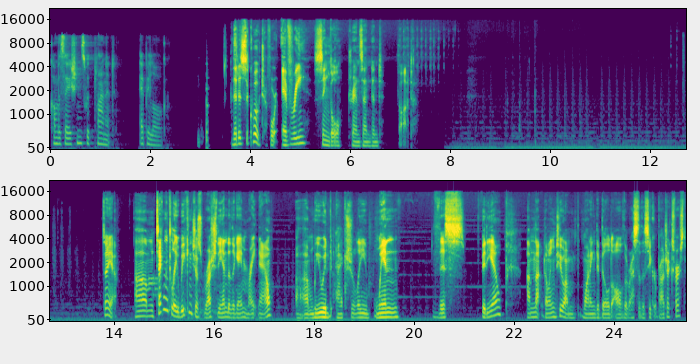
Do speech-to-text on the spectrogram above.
Conversations with Planet. Epilogue. That is the quote for every single transcendent thought. So yeah, um, technically we can just rush the end of the game right now. Um, we would actually win this video. I'm not going to. I'm wanting to build all the rest of the secret projects first.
